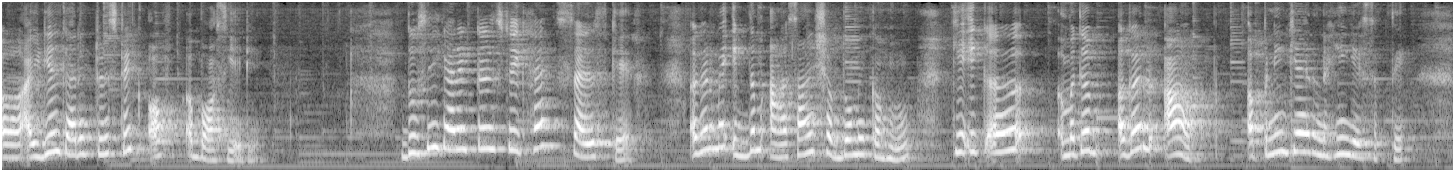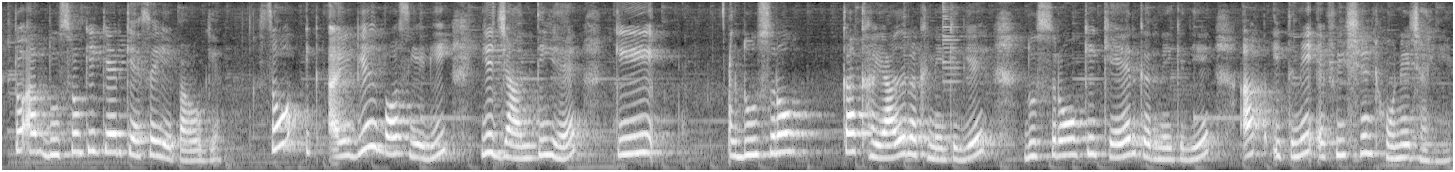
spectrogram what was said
ideal characteristic of a boss lady दूसरी कैरेक्टरिस्टिक है सेल्फ केयर अगर मैं एकदम आसान शब्दों में कहूँ कि एक आ, मतलब अगर आप अपनी केयर नहीं ले सकते तो आप दूसरों की केयर कैसे ले पाओगे? सो so, एक आइडियल बॉस लेडी ये जानती है कि दूसरों का ख्याल रखने के लिए, दूसरों की केयर करने के लिए आप इतने एफिशिएंट होने चाहिए।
